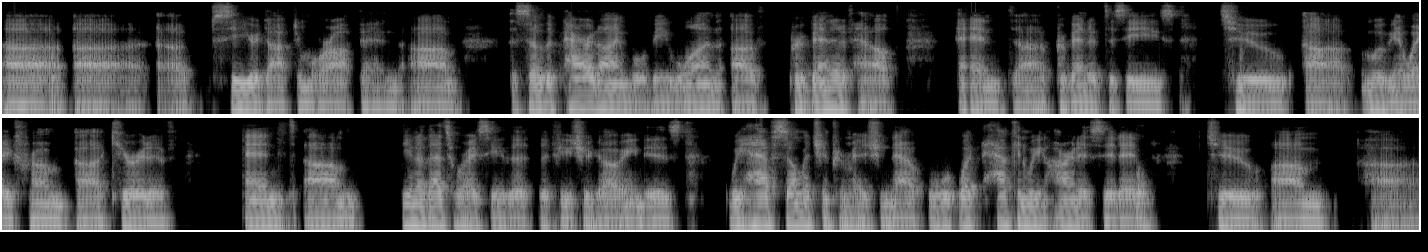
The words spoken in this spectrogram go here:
uh, uh, uh, see your doctor more often. Um, so the paradigm will be one of preventative health and uh, preventive disease to uh, moving away from uh, curative. And, um, you know, that's where I see the, the future going is we have so much information now. What, how can we harness it in to, um, uh,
